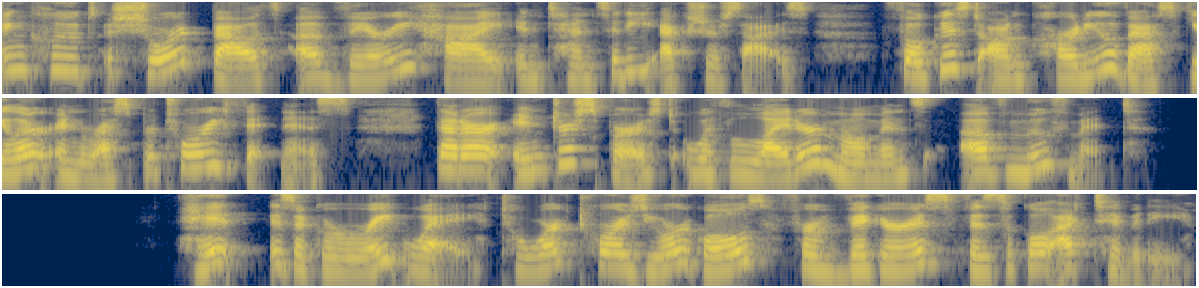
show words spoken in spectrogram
includes short bouts of very high intensity exercise focused on cardiovascular and respiratory fitness that are interspersed with lighter moments of movement. HIT is a great way to work towards your goals for vigorous physical activity.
